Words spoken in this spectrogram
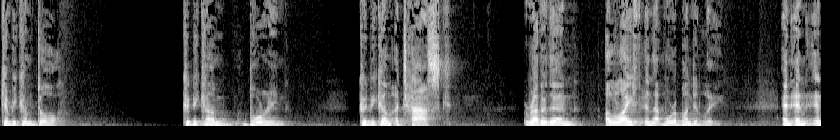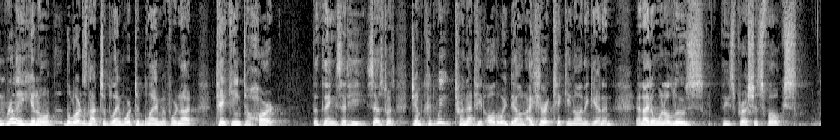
can become dull, could become boring, could become a task rather than a life in that more abundantly. And, and, and really, you know, the Lord is not to blame. We're to blame if we're not taking to heart the things that He says to us. Jim, could we turn that heat all the way down? I hear it kicking on again, and, and I don't want to lose these precious folks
